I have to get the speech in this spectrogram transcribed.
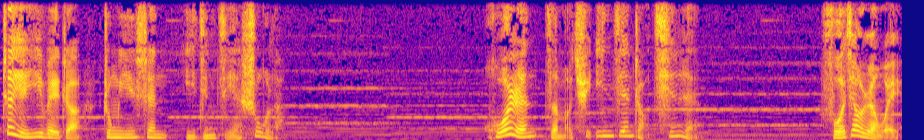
这也意味着中阴身已经结束了。活人怎么去阴间找亲人？佛教认为，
